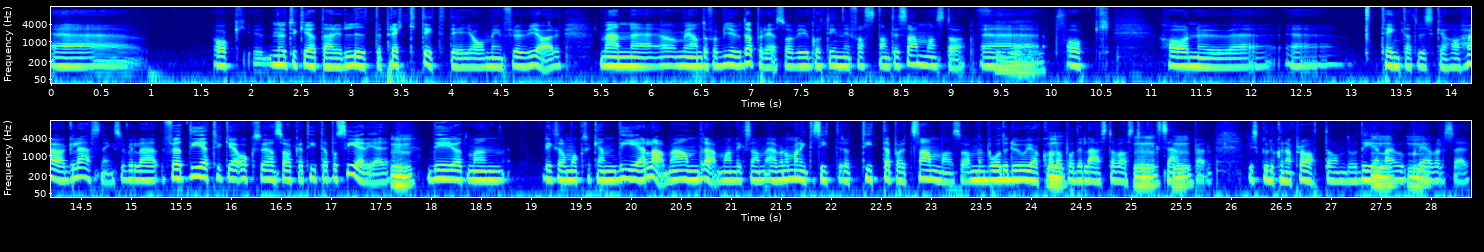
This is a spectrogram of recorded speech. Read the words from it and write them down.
Eh, och nu tycker jag att det här är lite präktigt det jag och min fru gör. Men eh, om jag ändå får bjuda på det så har vi ju gått in i fastan tillsammans då. Eh, och har nu eh, eh, tänkt att vi ska ha högläsning. Så vi lä- för att det tycker jag också är en sak att titta på serier. Mm. Det är ju att man liksom också kan dela med andra. Man liksom, även om man inte sitter och tittar på det tillsammans. Så, men både du och jag kollar mm. på The Last of Us till mm, mm. exempel. Vi skulle kunna prata om det och dela mm, mm. upplevelser.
